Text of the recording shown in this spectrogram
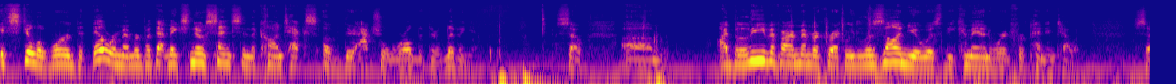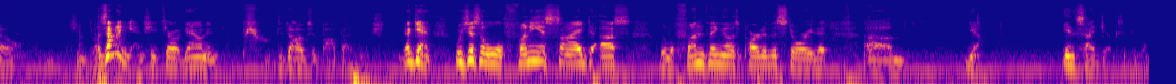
it's still a word that they'll remember, but that makes no sense in the context of the actual world that they're living in. So, um, I believe, if I remember correctly, lasagna was the command word for Penn and Teller. So, she lasagna, and she'd throw it down, and phew, the dogs would pop out. Which, again, was just a little funny aside to us, a little fun thing that was part of the story that, um, you know, inside jokes, if you will.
